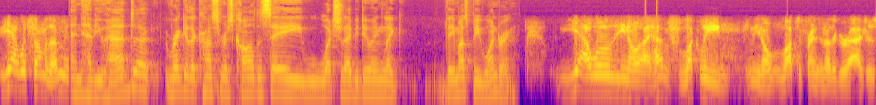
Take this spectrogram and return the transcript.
Yeah, with some of them, And have you had uh, regular customers call to say, what should I be doing? Like, they must be wondering. Yeah, well, you know, I have luckily, you know, lots of friends in other garages,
